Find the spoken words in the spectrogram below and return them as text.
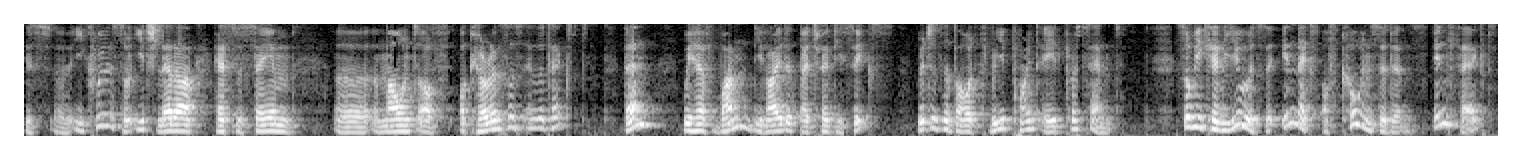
is uh, equal. So each letter has the same uh, amount of occurrences in the text. Then we have 1 divided by 26, which is about 3.8%. So we can use the index of coincidence, in fact,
